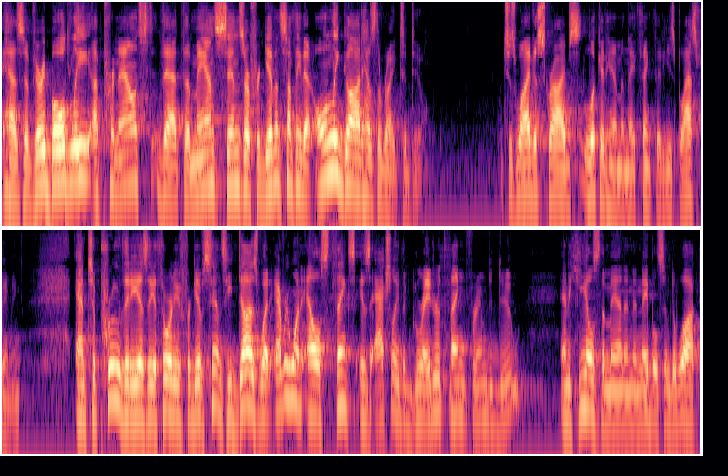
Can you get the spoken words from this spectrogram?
has very boldly uh, pronounced that the man's sins are forgiven, something that only God has the right to do, which is why the scribes look at him and they think that he's blaspheming. And to prove that he has the authority to forgive sins, he does what everyone else thinks is actually the greater thing for him to do and heals the man and enables him to walk.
